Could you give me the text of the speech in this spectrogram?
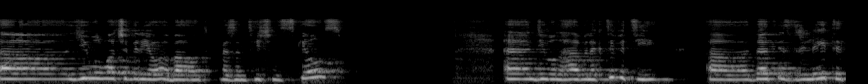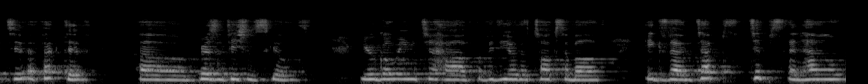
Uh, you will watch a video about presentation skills and you will have an activity uh, that is related to effective uh, presentation skills. You're going to have a video that talks about exam tips, tips and how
